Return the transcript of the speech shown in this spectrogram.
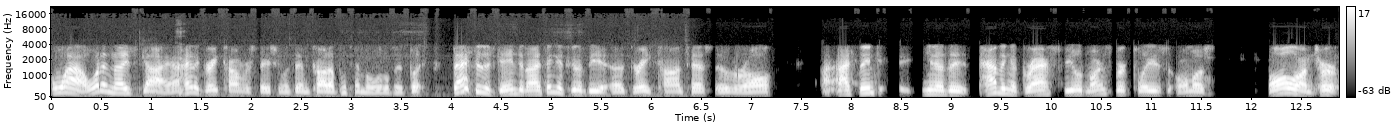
Wow, what a nice guy. I had a great conversation with him, caught up with him a little bit. But back to this game tonight, I think it's going to be a great contest overall. I think, you know, the having a grass field, Martinsburg plays almost all on turf,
